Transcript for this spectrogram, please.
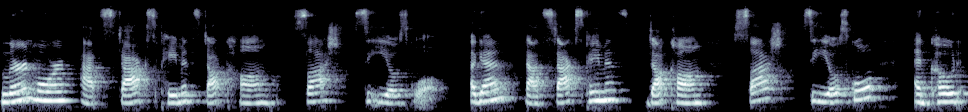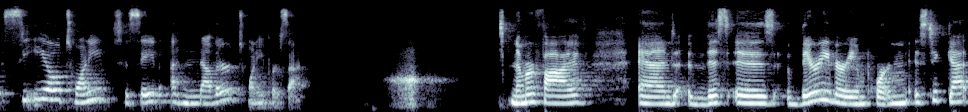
Learn more at staxpayments.com slash CEO school. Again, that's staxpayments.com slash CEO school and code CEO20 to save another 20%. Number five, and this is very, very important, is to get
